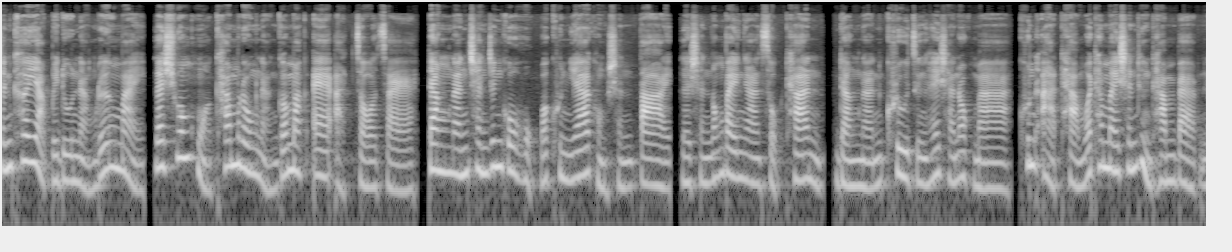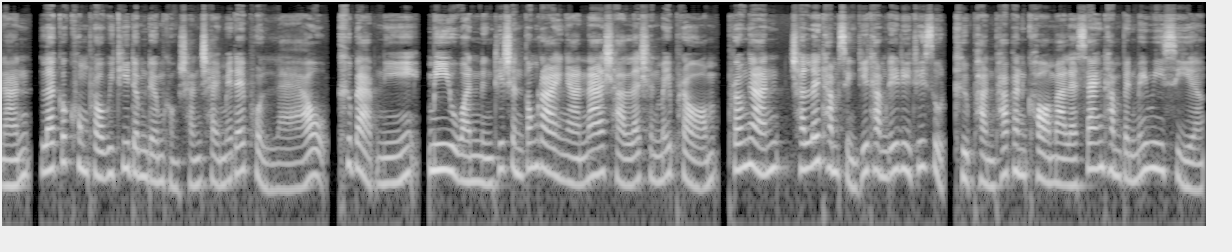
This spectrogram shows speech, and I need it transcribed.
ฉันเคยอยากไปดูหนังเรื่องใหม่ และช่วงหัวค่ำโรงหนังก็มักแออัดจอแจ ดังนั้นฉันจึงโกหกว่าคุณย่าของฉันตาย และฉันต้องไปงานศพท่าน ดังนั้นครูจึงให้ฉันออกมา คุณอาจถามว่าทำไมฉันถึงทำแบบนั้น และก็คงเพราะวิธีเดิมๆของฉันใช้ไม่ได้ผลแล้ว คือแบบนี้มีอยู่วันหนึ่งที่ฉันต้องรายงานหน้าชั้นและฉันไม่พร้อม เพราะงั้นฉันเลยทำสิ่งที่ทำได้ดีที่สุด คือพันผ้าพันคอมาและแซงทำเป็นไม่มีเสียง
